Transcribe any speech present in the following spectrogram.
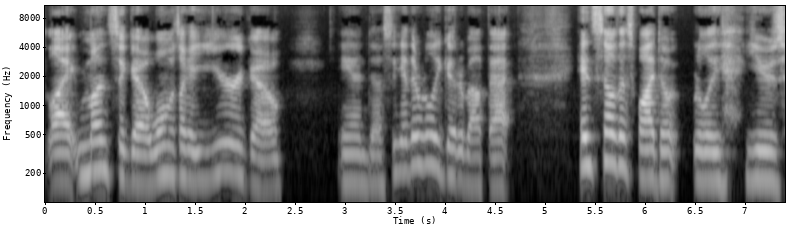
like months ago, one was like a year ago, and uh, so yeah, they're really good about that. And so that's why I don't really use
